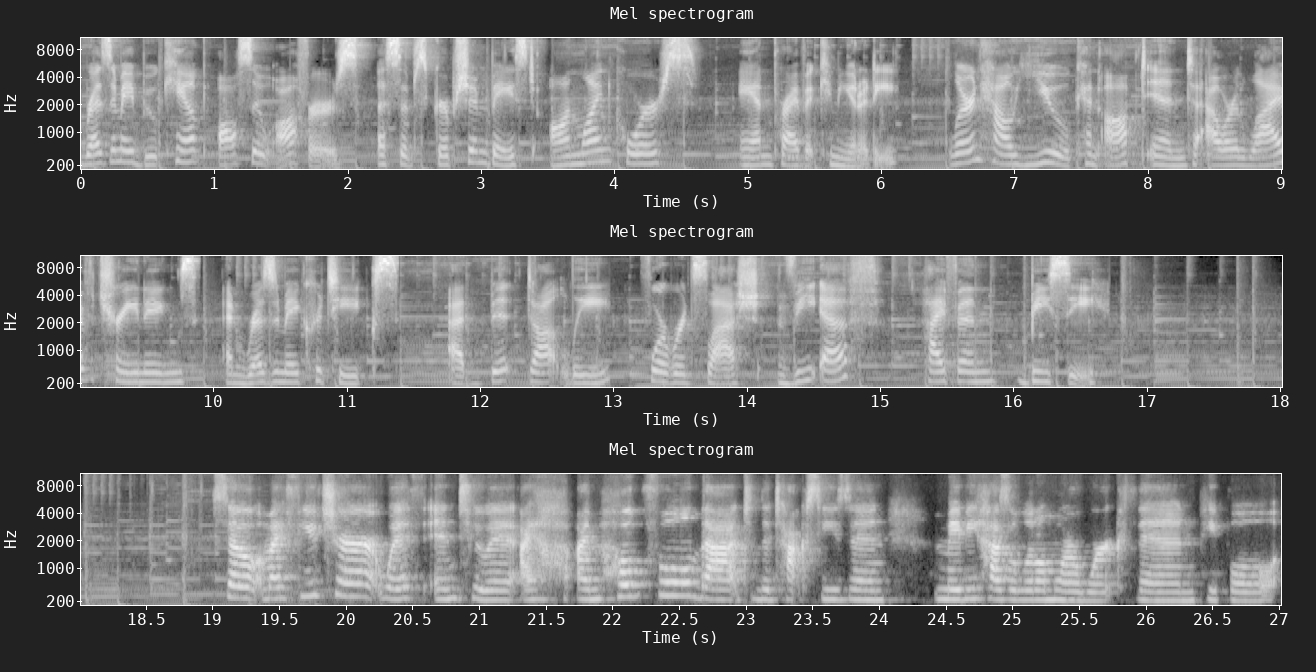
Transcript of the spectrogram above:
Resume Bootcamp also offers a subscription based online course and private community. Learn how you can opt in to our live trainings and resume critiques at bit.ly forward slash VF hyphen BC. So, my future with Intuit, I, I'm hopeful that the tax season maybe has a little more work than people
